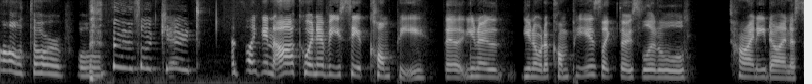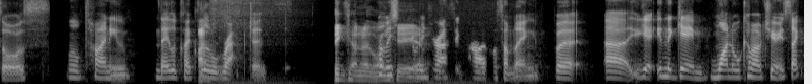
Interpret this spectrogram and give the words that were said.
Oh, adorable! They're so cute. it's like an Ark. Whenever you see a compy, the you know you know what a compy is, like those little tiny dinosaurs, little tiny. They look like little th- raptors. think I know the Probably ones. Yeah, yeah. Jurassic Park or something. But uh, yeah, in the game, one will come up to you and it's like,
